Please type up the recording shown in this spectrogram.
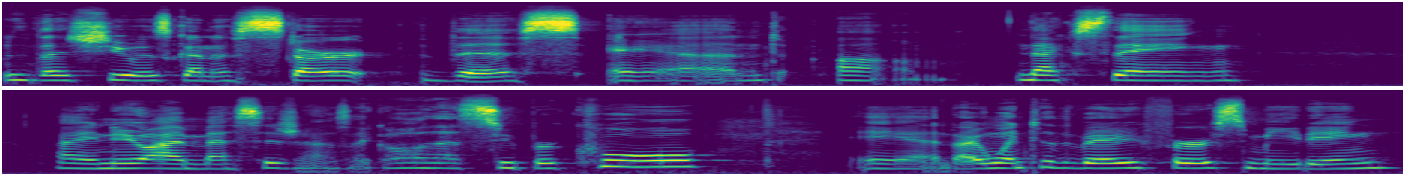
that she was going to start this? And um, next thing I knew I messaged and I was like oh that's super cool. And I went to the very first meeting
